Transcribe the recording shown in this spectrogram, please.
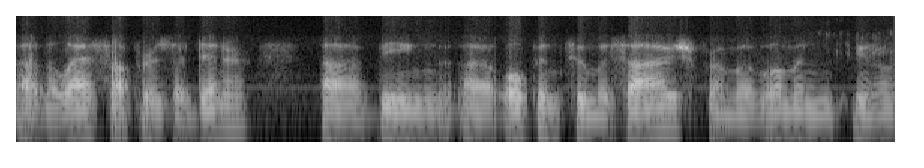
Uh, the Last Supper is a dinner. Uh, being uh, open to massage from a woman, you know,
